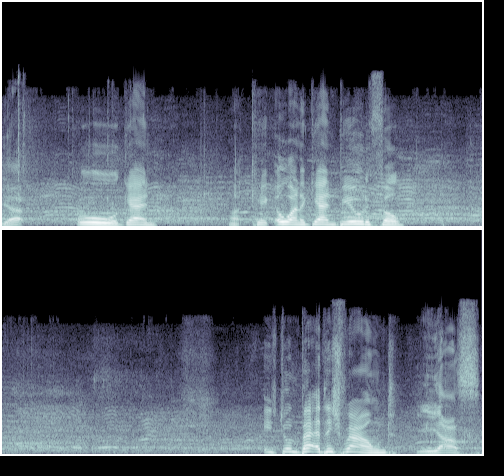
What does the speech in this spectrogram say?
Yeah. Oh, again. That kick. Oh, and again, beautiful. He's done better this round He has.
